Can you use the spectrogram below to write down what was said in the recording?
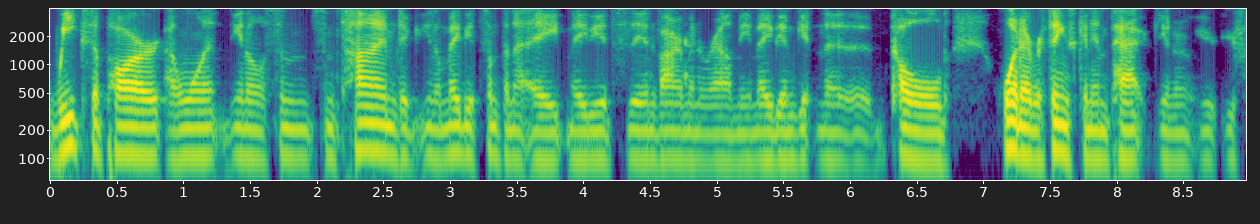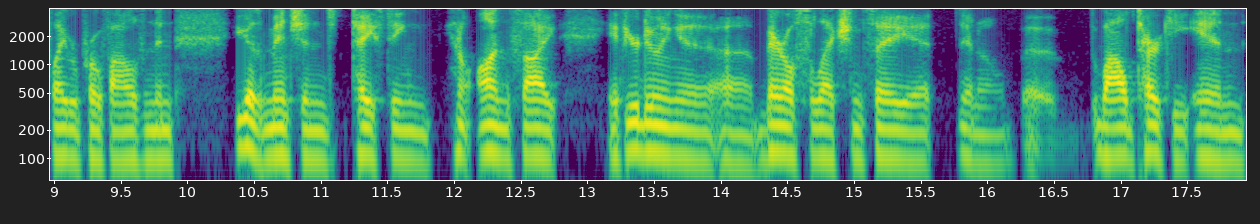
weeks apart. I want you know some some time to you know maybe it's something I ate, maybe it's the environment around me, maybe I'm getting a cold, whatever. Things can impact you know your, your flavor profiles. And then you guys mentioned tasting you know on site. If you're doing a, a barrel selection, say at you know uh, Wild Turkey in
